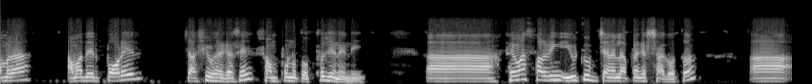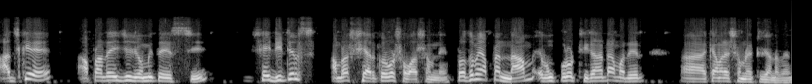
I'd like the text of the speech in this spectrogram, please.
আমরা আমাদের পরের চাষি ভাইয়ের কাছে সম্পূর্ণ তথ্য জেনে নিই। ফেমাস ফার্মিং ইউটিউব চ্যানেলে আপনাকে স্বাগত। আজকে আপনাদের এই যে জমিতে এসছি, সেই ডিটেলস আমরা শেয়ার করব সবার সামনে। প্রথমে আপনার নাম এবং পুরো ঠিকানাটা আমাদের ক্যামেরার সামনে একটু জানাবেন।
